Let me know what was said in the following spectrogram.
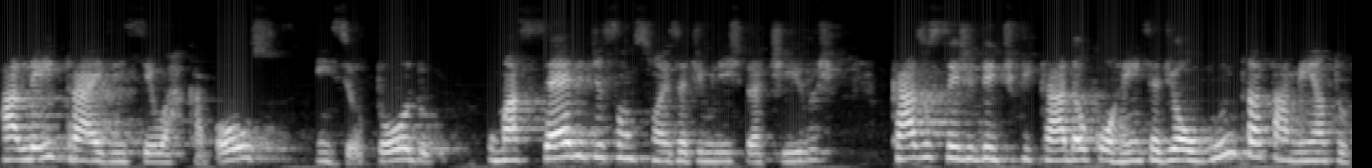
a lei traz em seu arcabouço, em seu todo, uma série de sanções administrativas caso seja identificada a ocorrência de algum tratamento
